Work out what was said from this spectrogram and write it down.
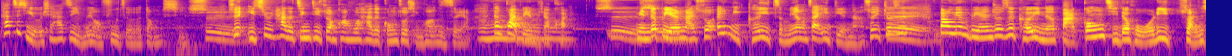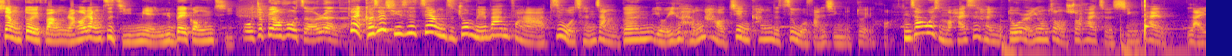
他自己有一些他自己没有负责的东西，是，所以以至于他的经济状况或他的工作情况是这样，但怪别人比较快。是免得别人来说，哎、你可以怎么样再一点呐、所以就是抱怨别人，就是可以呢把攻击的火力转向对方，然后让自己免于被攻击。我就不用负责任了。对，可是其实这样子就没办法自我成长跟有一个很好健康的自我反省的对话。你知道为什么还是很多人用这种受害者心态来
